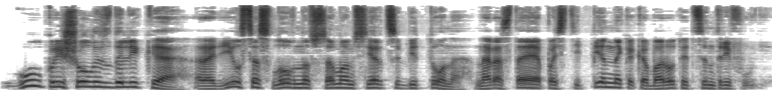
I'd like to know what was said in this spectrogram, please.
Гул пришел издалека, родился словно в самом сердце бетона, нарастая постепенно, как обороты центрифуги.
